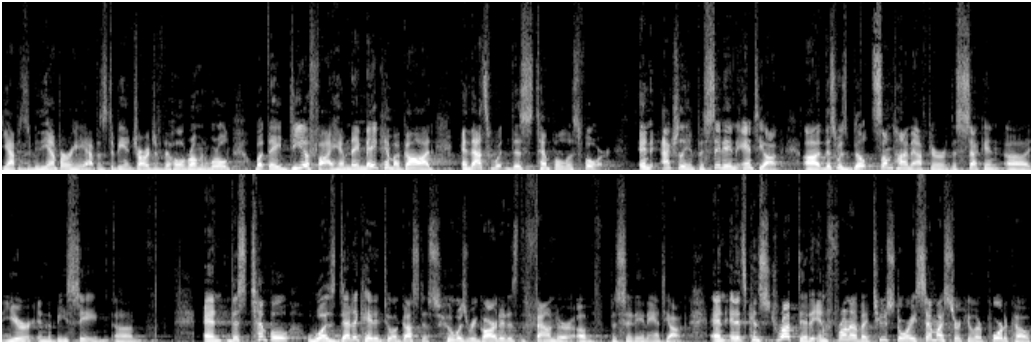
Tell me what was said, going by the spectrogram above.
He happens to be the emperor, he happens to be in charge of the whole Roman world, but they deify him, they make him a god, and that's what this temple is for. And actually, in Pisidian Antioch, uh, this was built sometime after the second uh, year in the BC. Um, and this temple was dedicated to Augustus, who was regarded as the founder of Pisidian Antioch. And, and it's constructed in front of a two story semicircular portico,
